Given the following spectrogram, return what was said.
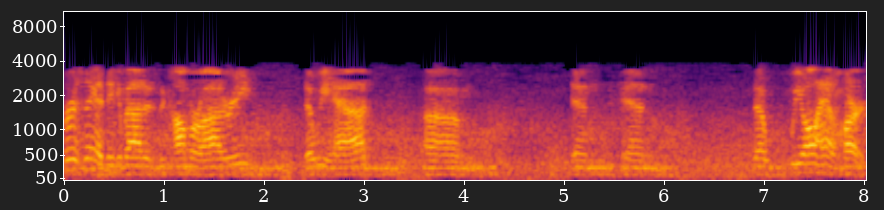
first thing I think about is the camaraderie that we had, um, and and that we all had heart.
